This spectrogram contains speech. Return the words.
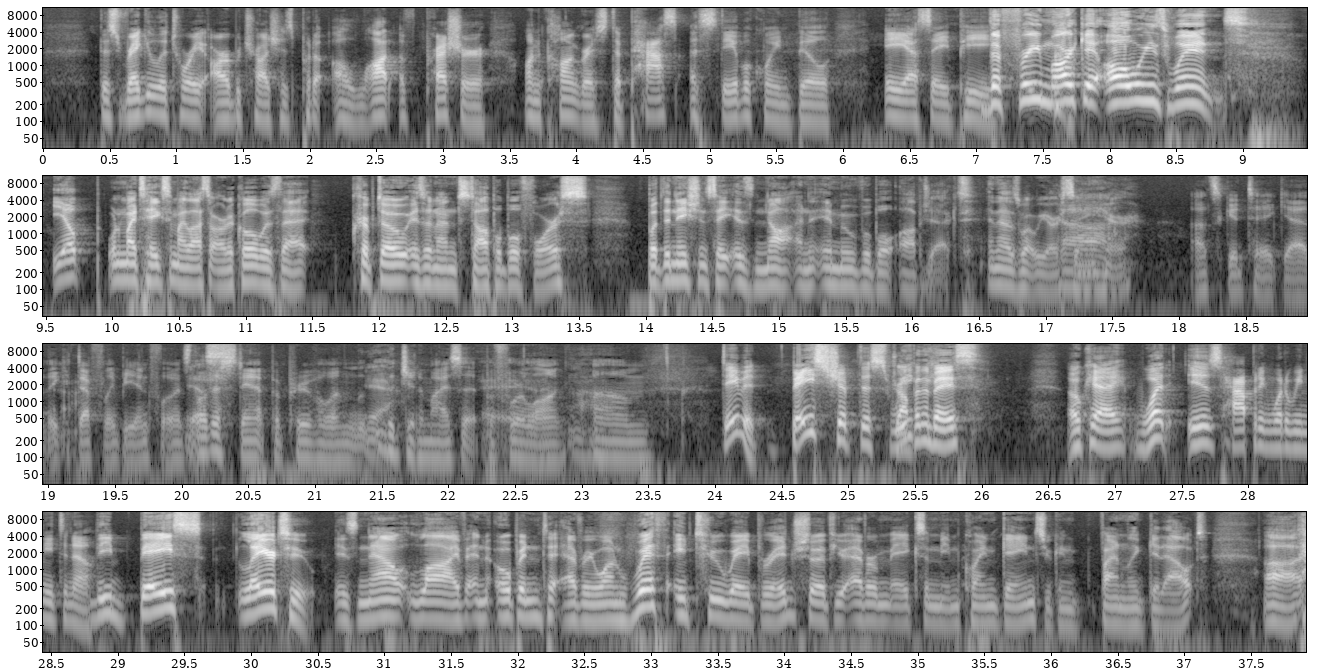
This regulatory arbitrage has put a, a lot of pressure on Congress to pass a stablecoin bill ASAP. The free market always wins. yep. One of my takes in my last article was that crypto is an unstoppable force, but the nation state is not an immovable object. And that is what we are seeing Ah. here. That's a good take. Yeah, they could definitely be influenced. They'll just stamp approval and Yeah. legitimize it before yeah. long. Um, David, base ship this week. Drop in the base. Okay, what is happening? What do we need to know? The base Layer 2 is now live and open to everyone with a two way bridge. So if you ever make some meme coin gains, you can finally get out. Uh,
